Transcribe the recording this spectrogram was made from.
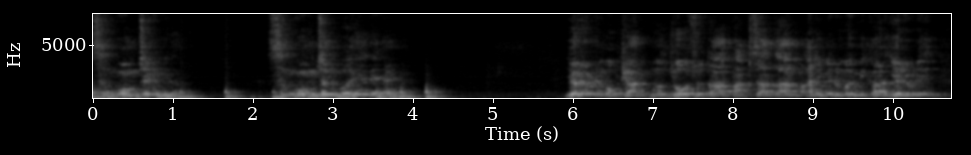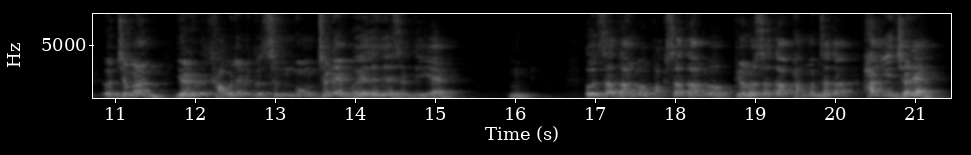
성공 전입니다. 성공 전 뭐 해야 되냐 이거예요. 여러분의 목표한 뭐 교수다, 박사다, 아니면 뭡니까? 여러분이 어, 정한 여러분이 가고자 하는 그 성공 전에 뭐 해야 되냐 했을 때에 음? 의사다, 뭐 박사다, 뭐 변호사다, 판검사다 하기 전에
